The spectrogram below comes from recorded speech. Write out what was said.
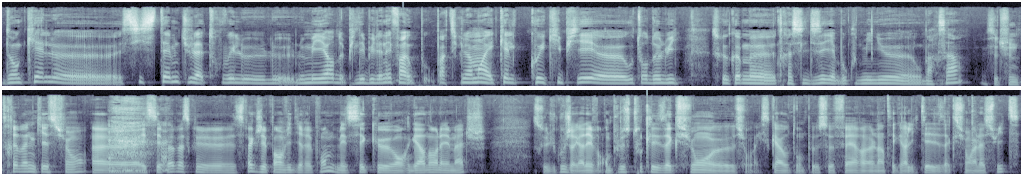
dans quel euh, système tu l'as trouvé le, meilleur depuis le début de l'année? Enfin, particulièrement avec quel coéquipier euh, autour de lui? Parce que comme Tracy le disait, il y a beaucoup de milieux au Barça. C'est une très bonne question. et c'est pas parce que c'est pas que j'ai pas envie d'y répondre, mais c'est qu'en regardant les matchs, Parce que du coup, j'ai regardé en plus toutes les actions euh, sur Scout, on peut se faire euh, l'intégralité des actions à la suite.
